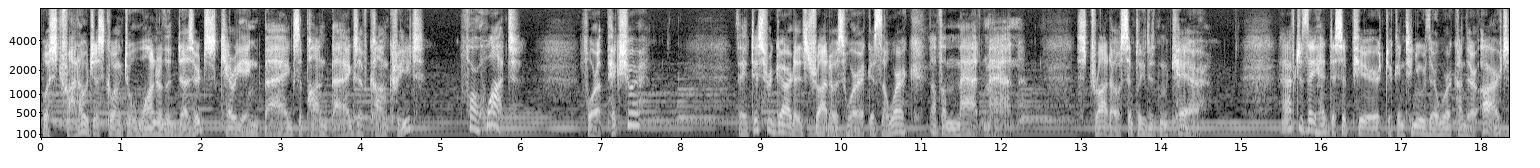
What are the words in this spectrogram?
Was Strato just going to wander the deserts carrying bags upon bags of concrete? For what? For a picture? They disregarded Strato's work as the work of a madman. Strato simply didn't care. After they had disappeared to continue their work on their art,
